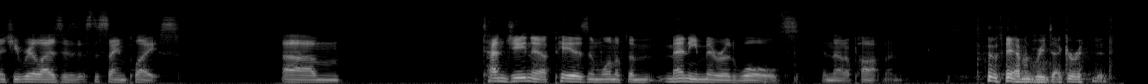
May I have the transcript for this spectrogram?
and she realizes it's the same place. Um, Tangina appears in one of the many mirrored walls in that apartment. they haven't redecorated.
